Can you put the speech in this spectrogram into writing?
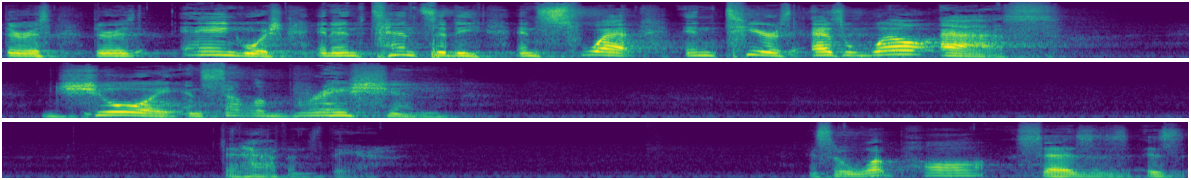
There is, there is anguish and intensity and sweat and tears, as well as joy and celebration that happens there. And so what Paul says is, is,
